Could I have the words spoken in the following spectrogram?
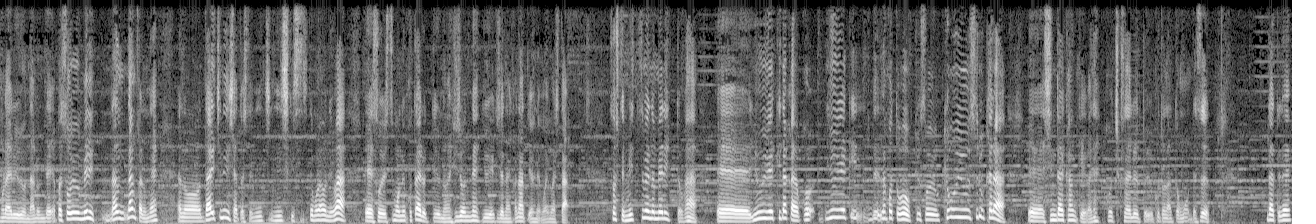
もらえるようになるんでやっぱりそういうメリットなんかのねあの第一人者として認識してもらうには、えー、そういう質問に答えるっていうのは非常にね有益じゃないかなというふうに思いました。そして3つ目のメリットがえー、有益だからこ有益なことをそういう共有するから、えー、信頼関係がね構築されるということだと思うんです。だってね、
